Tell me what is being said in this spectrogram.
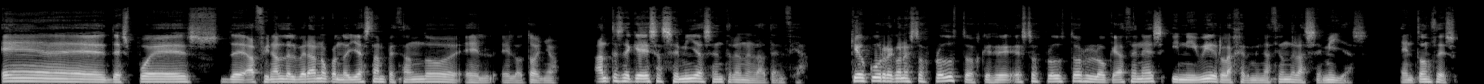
eh, después de, a final del verano, cuando ya está empezando el otoño, antes de que esas semillas entren en latencia. ¿Qué ocurre con estos productos? Que estos productos lo que hacen es inhibir la germinación de las semillas entonces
